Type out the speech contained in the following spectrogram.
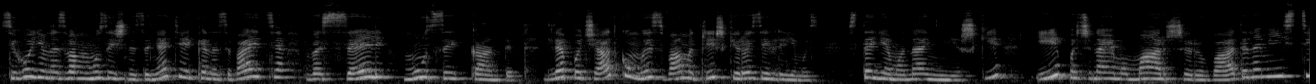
Сьогодні в нас з вами музичне заняття, яке називається Веселі музиканти. Для початку ми з вами трішки розігріємось. Встаємо на ніжки і починаємо марширувати на місці.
